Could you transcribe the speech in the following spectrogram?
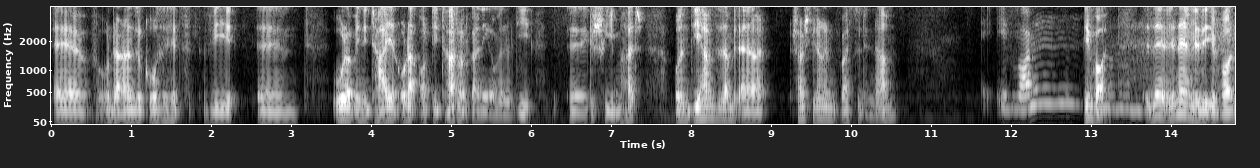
äh, unter anderem so große Hits wie ähm, Urlaub in Italien oder auch die Tatortreiniger-Melodie äh, geschrieben hat. Und die haben zusammen mit einer Schauspielerin, weißt du den Namen? Yvonne. Yvonne. Nennen wir sie Yvonne.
